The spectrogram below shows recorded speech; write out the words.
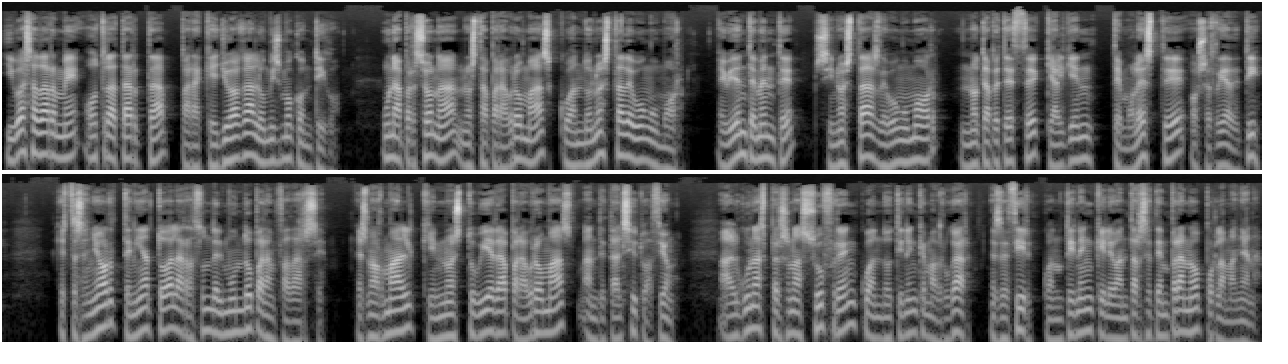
y vas a darme otra tarta para que yo haga lo mismo contigo. Una persona no está para bromas cuando no está de buen humor. Evidentemente, si no estás de buen humor, no te apetece que alguien te moleste o se ría de ti. Este señor tenía toda la razón del mundo para enfadarse. Es normal que no estuviera para bromas ante tal situación. Algunas personas sufren cuando tienen que madrugar, es decir, cuando tienen que levantarse temprano por la mañana.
